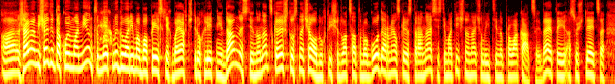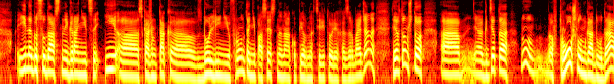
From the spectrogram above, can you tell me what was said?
А, еще один такой момент. Мы, мы говорим об апрельских боях четырехлетней давности, но надо сказать, что с начала 2020 года армянская сторона систематично начала идти на провокации. Да, это осуществляется и на государственной границе, и, а, скажем так, а, вдоль линии фронта непосредственно на оккупированных территориях Азербайджана. Дело в том, что где-то ну, в прошлом году да,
